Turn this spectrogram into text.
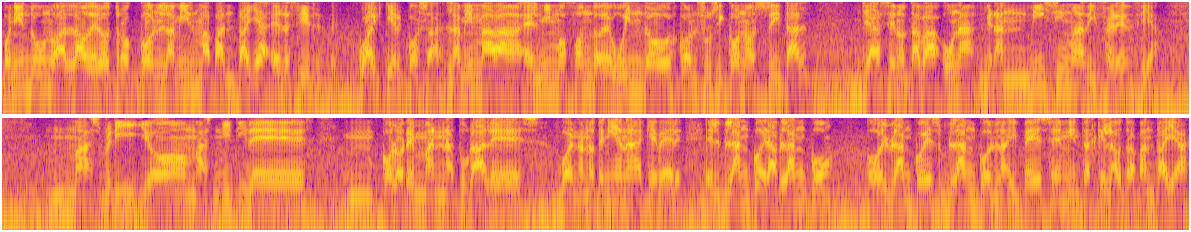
Poniendo uno al lado del otro con la misma pantalla, es decir, cualquier cosa, la misma, el mismo fondo de Windows con sus iconos y tal, ya se notaba una grandísima diferencia. Más brillo, más nitidez, mm, colores más naturales. Bueno, no tenía nada que ver. El blanco era blanco, o el blanco es blanco en la IPS, mientras que en la otra pantalla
